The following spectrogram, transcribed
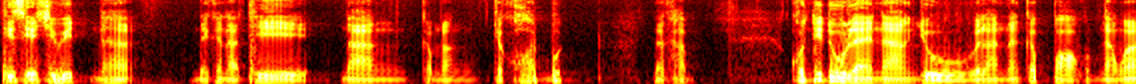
ที่เสียชีวิตนะฮะในขณะที่นางกำลังจะคลอดบุตรนะครับ คนที่ดูแลนางอยู่เวลานั้นก็บอกกับนางว่า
